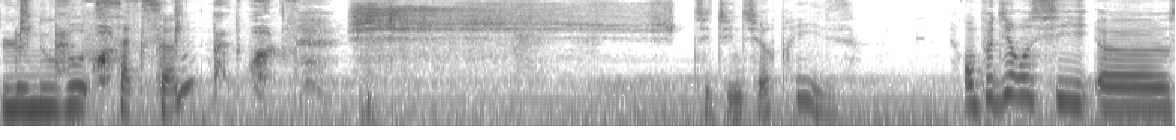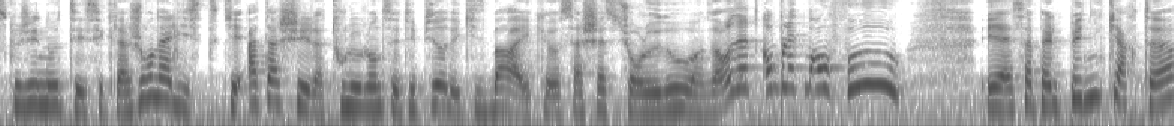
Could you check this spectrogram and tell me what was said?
Le nouveau Saxon? Bad Wolf. Chut, C'est une surprise. On peut dire aussi, euh, ce que j'ai noté, c'est que la journaliste qui est attachée là tout le long de cet épisode et qui se barre avec euh, sa chaise sur le dos en disant Vous êtes complètement fou Et elle s'appelle Penny Carter,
